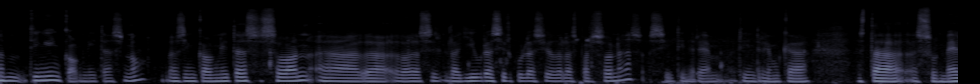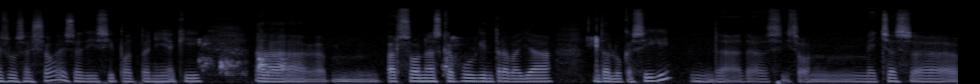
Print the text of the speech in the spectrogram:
um, tinc incògnites, no? Les incògnites són eh, la, la, la lliure circulació de les persones, si tindrem, tindrem que estar sotmesos a això, és a dir, si pot venir aquí eh, persones que vulguin treballar de lo que sigui, de, de, si són metges, eh,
